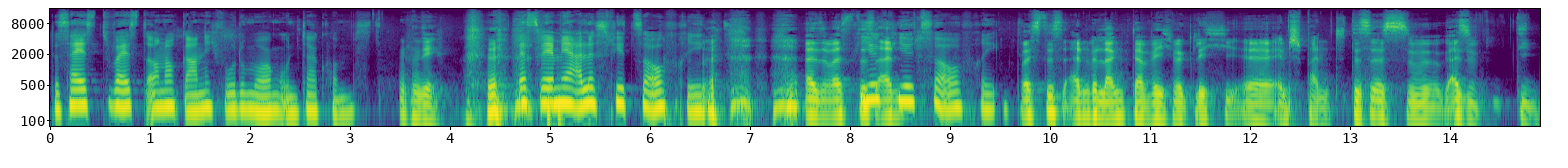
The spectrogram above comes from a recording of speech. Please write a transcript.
Das heißt, du weißt auch noch gar nicht, wo du morgen unterkommst. Nee. Das wäre mir alles viel zu aufregend. Also was das, Viel, an, viel zu aufregend. was das anbelangt, da bin ich wirklich äh, entspannt. Das ist so, also die,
